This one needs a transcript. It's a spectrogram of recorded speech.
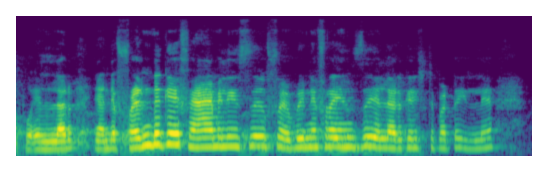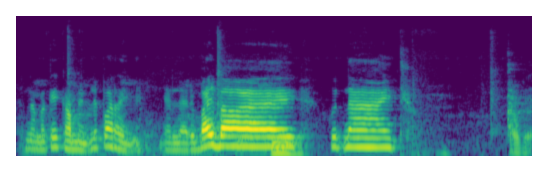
അപ്പോൾ എല്ലാവരും എന്റെ ഫ്രണ്ടൊക്കെ ഫാമിലീസ് പിന്നെ ഫ്രണ്ട്സ് എല്ലാവർക്കും ഇഷ്ടപ്പെട്ട് ഇല്ലേ നമുക്ക് കമന്റിൽ പറയുന്നേ. എല്ലാവരും bye bye good night okay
